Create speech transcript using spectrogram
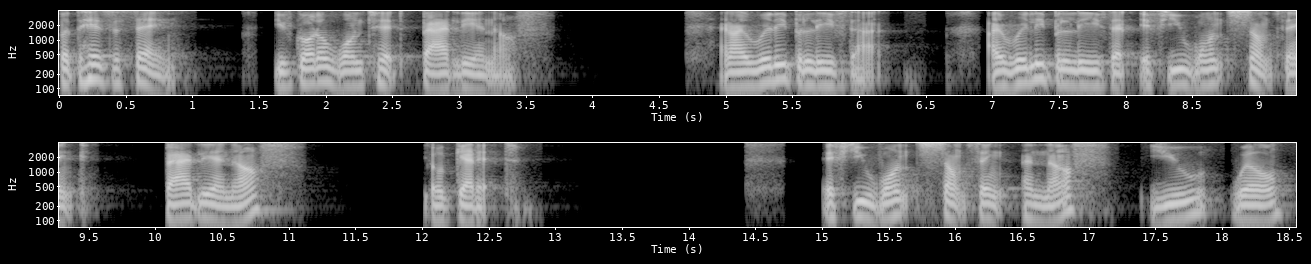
But here's the thing you've got to want it badly enough. And I really believe that. I really believe that if you want something badly enough, you'll get it. If you want something enough, you will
